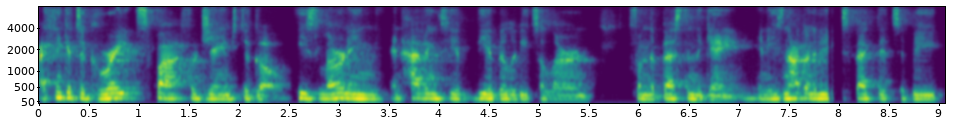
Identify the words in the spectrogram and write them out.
I think it's a great spot for James to go. He's learning and having to, the ability to learn from the best in the game, and he's not going to be expected to be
